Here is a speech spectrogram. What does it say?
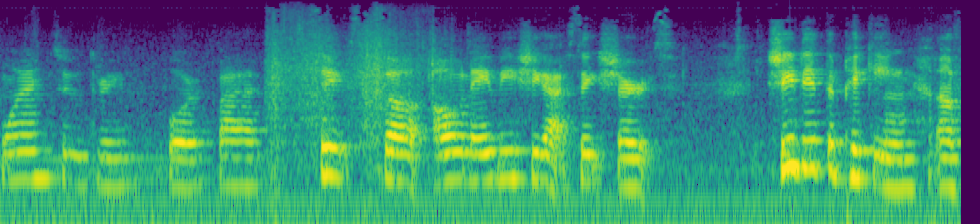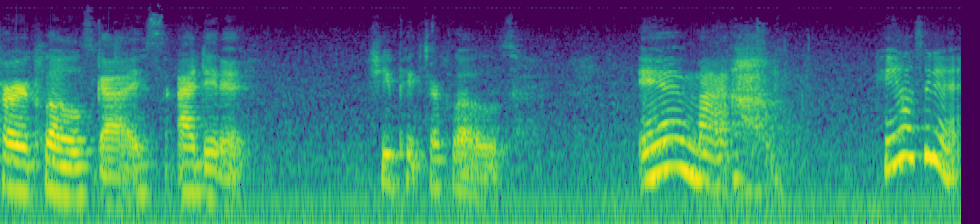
one, two, three, four, five, six. So Old Navy, she got six shirts. She did the picking of her clothes, guys. I didn't. She picked her clothes. And my, can y'all see that?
